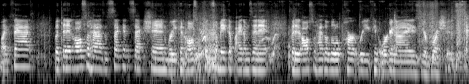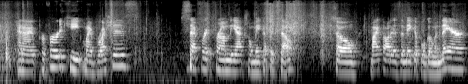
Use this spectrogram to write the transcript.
like that. But then it also has a second section where you can also put some makeup items in it. But it also has a little part where you can organize your brushes. And I prefer to keep my brushes separate from the actual makeup itself. So my thought is the makeup will go in there,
